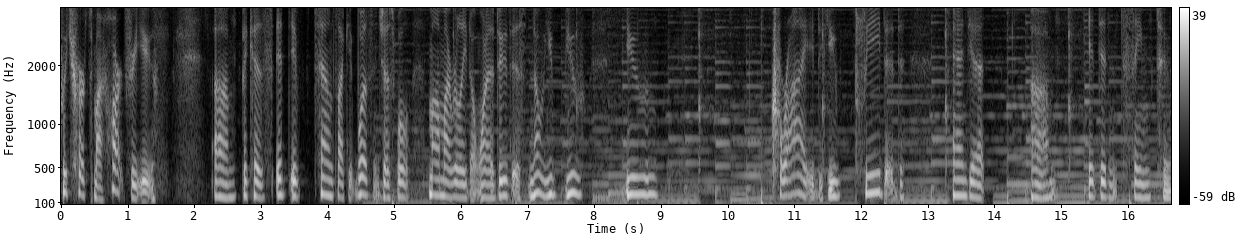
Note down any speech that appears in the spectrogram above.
which hurts my heart for you, um, because it, it sounds like it wasn't just, well, mom, I really don't want to do this. No, you, you, you cried, you pleaded, and yet um, it didn't seem to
